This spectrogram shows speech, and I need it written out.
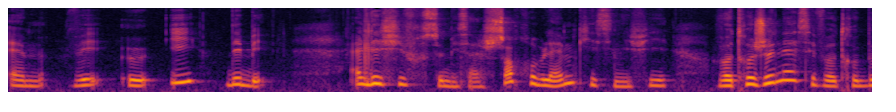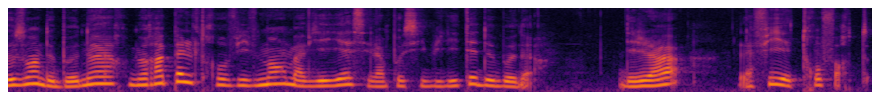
M, V, E, I, D, B. Elle déchiffre ce message sans problème qui signifie Votre jeunesse et votre besoin de bonheur me rappellent trop vivement ma vieillesse et l'impossibilité de bonheur. Déjà, la fille est trop forte.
